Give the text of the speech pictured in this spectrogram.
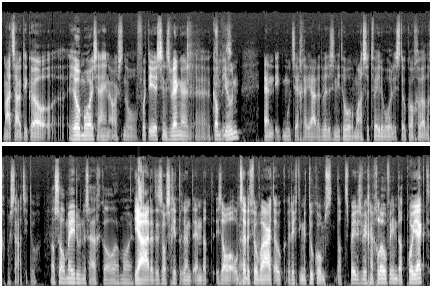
Maar het zou natuurlijk wel eh, heel mooi zijn, Arsenal voor het eerst sinds Wenger uh, kampioen. En ik moet zeggen, ja, dat willen ze niet horen. Maar als ze tweede worden, is het ook wel een geweldige prestatie, toch? Als ze al meedoen, is eigenlijk al uh, mooi. Ja, dat is al schitterend. En dat is al ontzettend veel waard, ook richting de toekomst. Dat spelers weer gaan geloven in dat project.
